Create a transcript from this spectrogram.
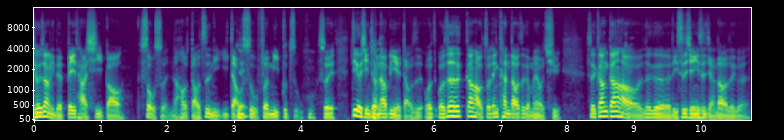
就会让你的贝塔细胞受损，然后导致你胰岛素分泌不足，所以第二型糖尿病也导致我我这是刚好昨天看到这个蛮有趣，所以刚刚好那个李思贤医师讲到这个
